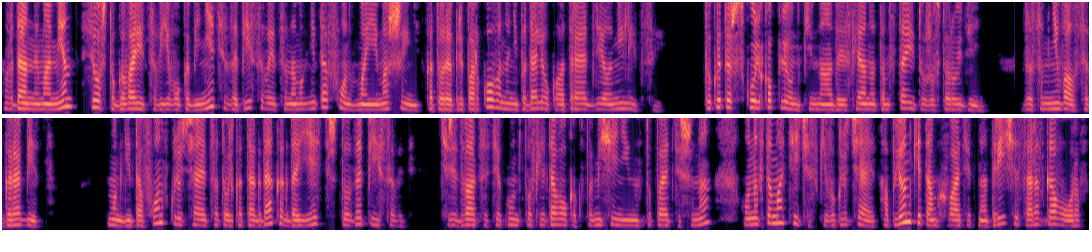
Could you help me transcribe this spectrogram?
В данный момент все, что говорится в его кабинете, записывается на магнитофон в моей машине, которая припаркована неподалеку от райотдела милиции. «Так это ж сколько пленки надо, если она там стоит уже второй день?» — засомневался Горобец. Магнитофон включается только тогда, когда есть что записывать. Через 20 секунд после того, как в помещении наступает тишина, он автоматически выключает, а пленки там хватит на три часа разговоров,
